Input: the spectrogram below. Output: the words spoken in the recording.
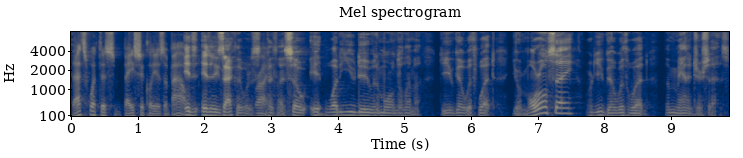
That's what this basically is about. It, it is exactly what it's Right. basically. So, it, what do you do in a moral dilemma? Do you go with what your morals say, or do you go with what the manager says?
